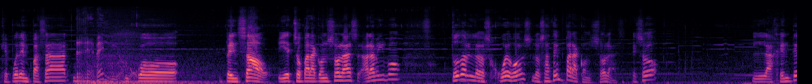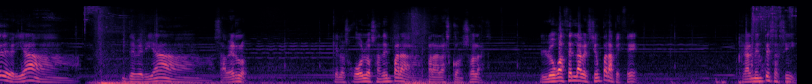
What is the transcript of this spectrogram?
que pueden pasar. Rebelio. Un juego pensado y hecho para consolas. Ahora mismo, todos los juegos los hacen para consolas. Eso. La gente debería. Debería saberlo. Que los juegos los hacen para, para las consolas. Luego hacen la versión para PC. Realmente es así.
